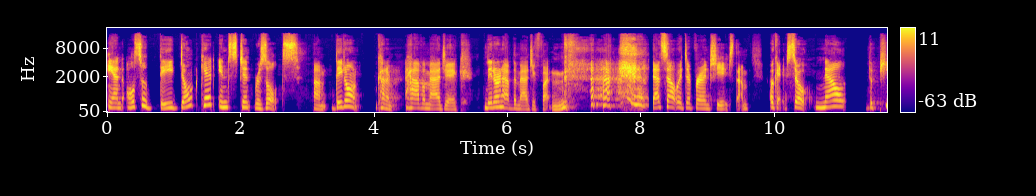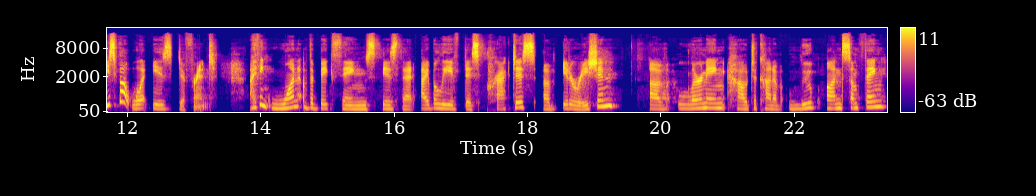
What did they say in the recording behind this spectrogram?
And also, they don't get instant results. Um, they don't kind of have a magic, they don't have the magic button. That's not what differentiates them. Okay. So now the piece about what is different I think one of the big things is that I believe this practice of iteration, of learning how to kind of loop on something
